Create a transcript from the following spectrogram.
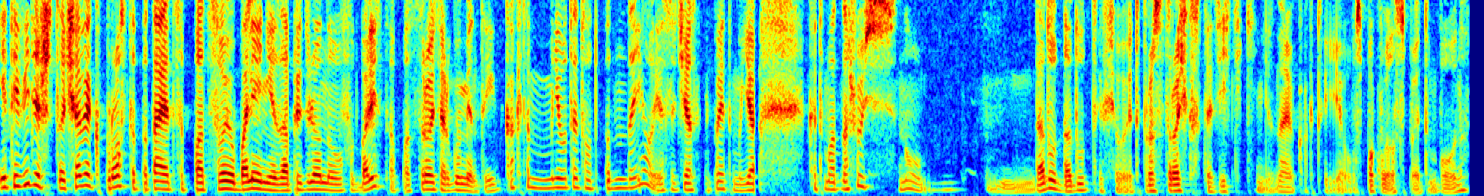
и ты видишь, что человек просто пытается под свое боление за определенного футболиста подстроить аргументы. И как-то мне вот это вот поднадоело, если честно. Поэтому я к этому отношусь, ну, дадут, дадут, и все. Это просто строчка в статистике. Не знаю, как-то я успокоился по этому поводу.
